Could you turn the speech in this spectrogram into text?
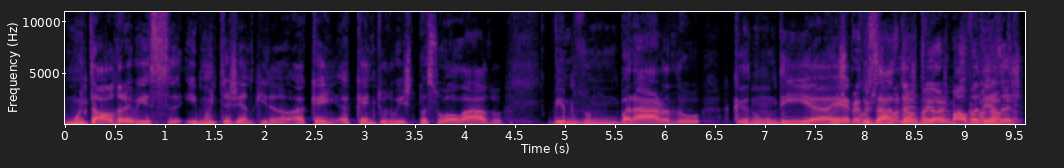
muita aldrabice e muita gente que, a, quem, a quem tudo isto passou ao lado. Vimos um barardo que num dia Luís é Pedro, é acusado das nota. maiores é malvadezas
